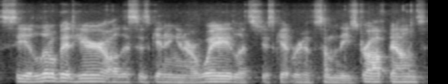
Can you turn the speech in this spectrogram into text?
see a little bit here. All this is getting in our way. Let's just get rid of some of these drop downs.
